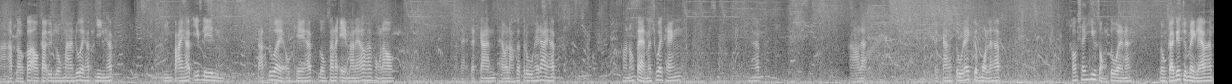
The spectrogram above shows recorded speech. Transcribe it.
มาครับ เราก็เอาการอื่นลงมาด้วยครับยิงครับ ยิงไปครับอีฟลินแซัดด้วยโอเคครับ ลงซานาเอะมาแล้วครับของเรานั่นแหละจัดการแถวหลังศัตรูให้ได้ครับเอาน้องแฝดมาช่วยแทงนะครับเอาละจัดการศัตรูได้เกือบหมดแล้วครับเขาใช้ฮิลสองตัวเลยนะลงกาเบียจุนมาอีกแล้วครับ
